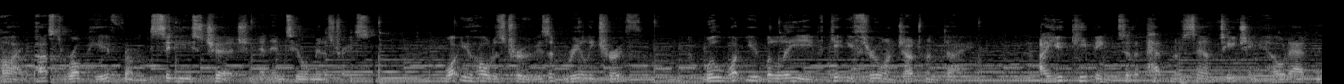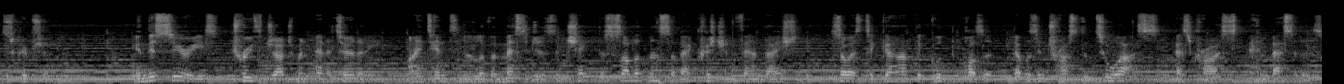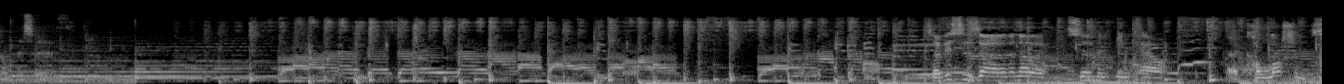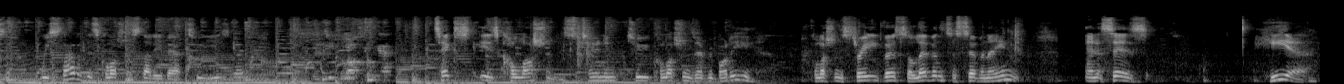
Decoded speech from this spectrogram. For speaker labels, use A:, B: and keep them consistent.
A: Hi, Pastor Rob here from City East Church and MTL Ministries. What you hold as true, is it really truth? Will what you believe get you through on Judgment Day? Are you keeping to the pattern of sound teaching held out in Scripture? In this series, Truth, Judgment and Eternity, I intend to deliver messages that check the solidness of our Christian foundation so as to guard the good deposit that was entrusted to us as Christ's ambassadors on this earth.
B: So, this is uh, another sermon in our uh, Colossians. We started this Colossians study about two years ago. Text is Colossians. Turning to Colossians, everybody. Colossians 3, verse 11 to 17. And it says, Here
